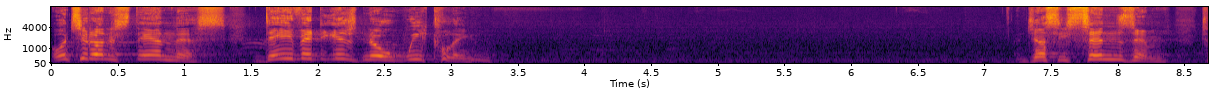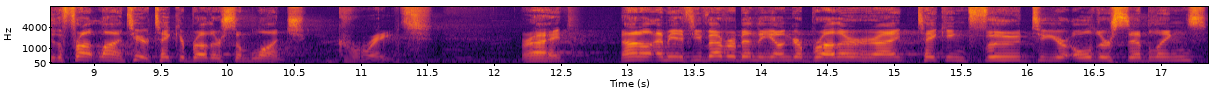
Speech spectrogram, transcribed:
I want you to understand this David is no weakling. And Jesse sends him to the front lines. Here, take your brother some lunch. Great, right? Not, I mean, if you've ever been the younger brother, right, taking food to your older siblings,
